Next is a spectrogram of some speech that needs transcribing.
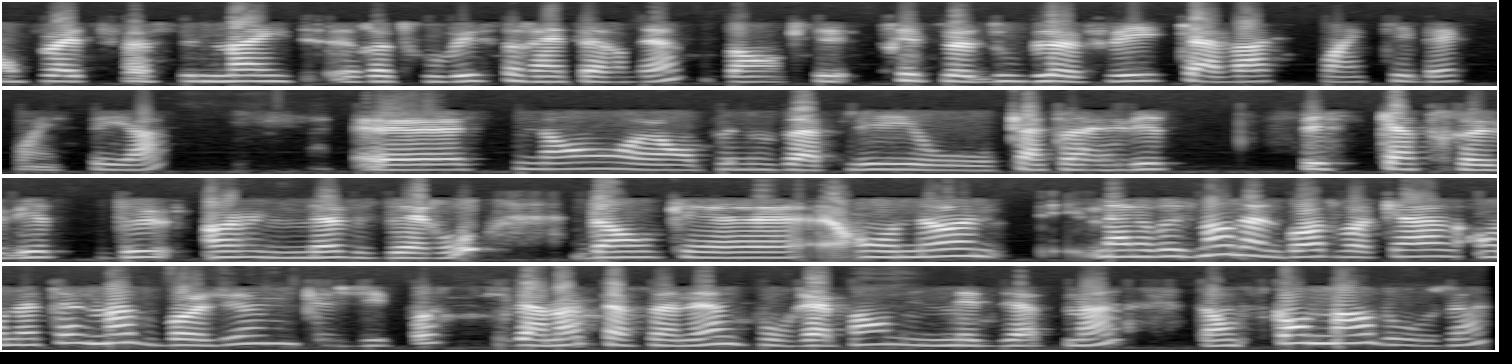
on peut être facilement retrouvé sur internet, donc www.cavac.québec.ca. Euh, sinon, euh, on peut nous appeler au 418 648 2190. Donc, euh, on a malheureusement dans une boîte vocale, on a tellement de volume que j'ai pas suffisamment de personnel pour répondre immédiatement. Donc, ce qu'on demande aux gens,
